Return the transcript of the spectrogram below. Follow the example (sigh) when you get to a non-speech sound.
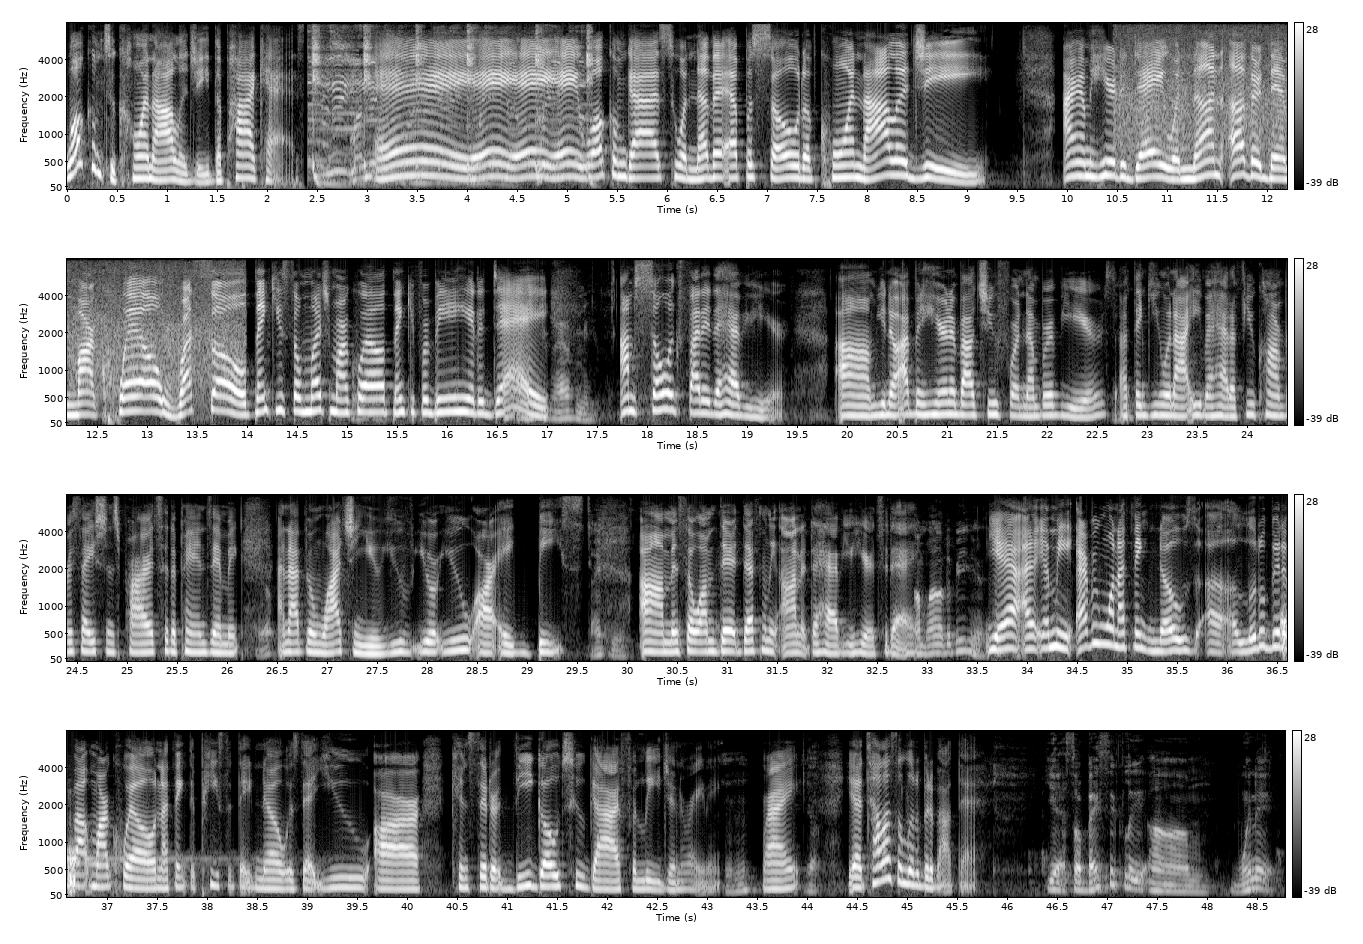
Welcome to Coinology, the podcast. Hey, hey, hey, hey. Welcome, guys, to another episode of Coinology. I am here today with none other than Marquel Russell. Thank you so much, Marquel. Thank you for being here today. Thank you for having me. I'm so excited to have you here. Um, you know, I've been hearing about you for a number of years. I think you and I even had a few conversations prior to the pandemic, Yep. and I've been watching you. You you you are a beast. Thank you. Um, and so I'm de- definitely honored to have you here today. I'm honored to be here. Yeah, I, I mean, everyone I think knows a, a little bit about Marquel, and I think the piece that they know is that you are considered the go-to guy for lead generating, right? Mm-hmm. Yep. Yeah, tell us a little bit about that. Yeah. So basically, um, when it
